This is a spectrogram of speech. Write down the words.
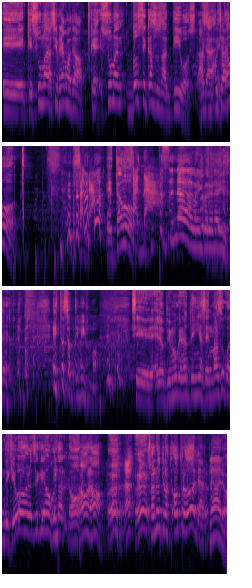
eh, que suman. Así, mirá cómo te va. Que suman 12 casos activos. A O sea, escucha. estamos. Sana. Estamos. Sana. No pasa nada con el coronavirus. Esto es optimismo. Sí, el optimismo que no tenías en marzo cuando dije, oh, no sé qué vamos a contar. No. No, no. Son otros, otro dólar. Claro,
